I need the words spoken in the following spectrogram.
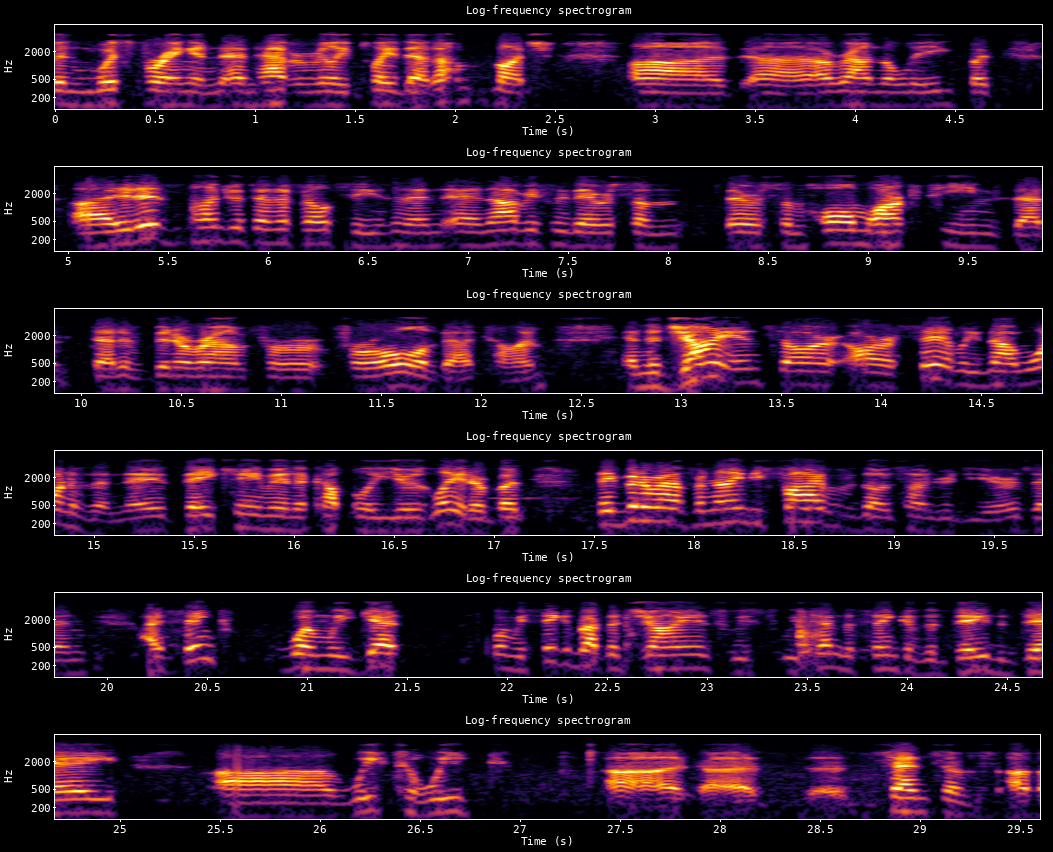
been whispering and, and haven't really played that up much uh, uh, around the league. But uh, it is the hundredth NFL season, and and obviously there were some there are some hallmark teams that that have been around for for all of that time, and the Giants are are sadly not one of them. They they came in a couple of years later, but they've been around for 95 of those hundred years, and I think when we get when we think about the Giants, we we tend to think of the day to day, week to week uh, uh, sense of, of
